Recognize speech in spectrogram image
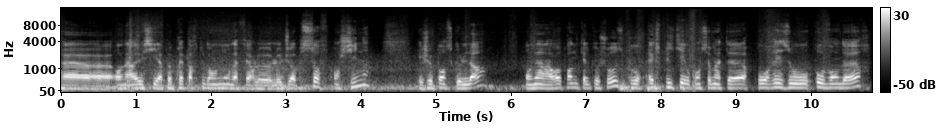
Euh, on a réussi à peu près partout dans le monde à faire le, le job, sauf en Chine. Et je pense que là, on a à reprendre quelque chose pour expliquer aux consommateurs, aux réseaux, aux vendeurs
